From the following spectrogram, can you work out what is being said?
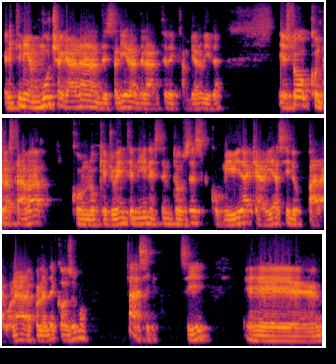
él tenía mucha gana de salir adelante, de cambiar vida. Esto contrastaba con lo que yo entendí en este entonces, con mi vida que había sido paragonada con la de Cosmo, fácil, ¿sí? Eh,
